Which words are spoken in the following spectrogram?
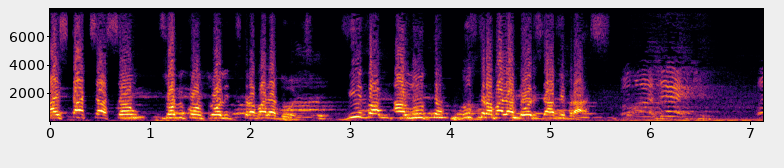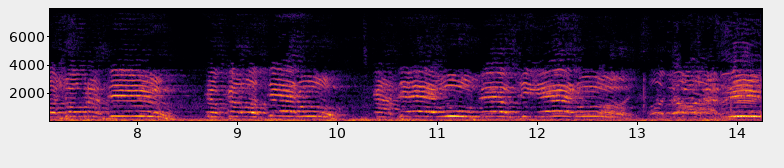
a estatização sob o controle dos trabalhadores. Viva a luta dos trabalhadores da Avibras. Vamos lá, gente! Ô João Brasil, seu caloteiro, cadê o meu dinheiro? Ô João Brasil, seu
